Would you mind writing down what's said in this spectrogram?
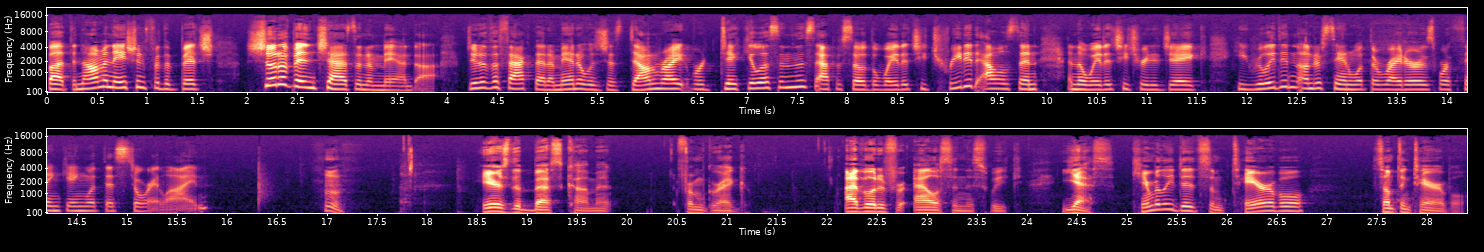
but the nomination for the bitch should have been Chas and Amanda. Due to the fact that Amanda was just downright ridiculous in this episode, the way that she treated Alison and the way that she treated Jake, he really didn't understand what the writers were thinking with this storyline. Hmm. Here's the best comment from Greg. I voted for Alison this week. Yes, Kimberly did some terrible, something terrible.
